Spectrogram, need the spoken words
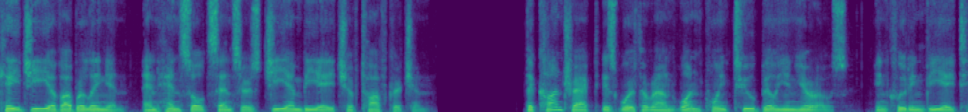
KG of Überlingen, and Hensoldt Sensors GmbH of Taufkirchen. The contract is worth around 1.2 billion euros, including VAT,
